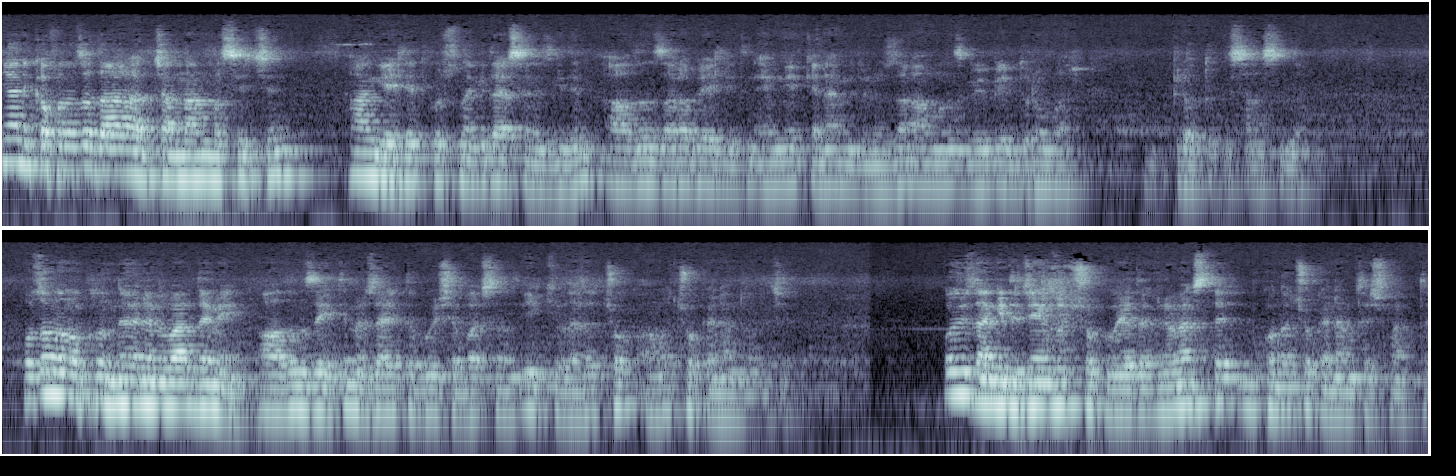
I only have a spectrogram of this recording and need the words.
Yani kafanıza daha rahat canlanması için hangi ehliyet kursuna giderseniz gidin, aldığınız araba ehliyetini Emniyet Genel Müdürlüğünüzden almanız gibi bir durum var pilotluk lisansında. O zaman okulun ne önemi var demeyin. Aldığınız eğitim özellikle bu işe başladığınız ilk yıllarda çok ama çok önemli olacak. O yüzden gideceğiniz uçuş okulu ya da üniversite bu konuda çok önem taşımakta.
